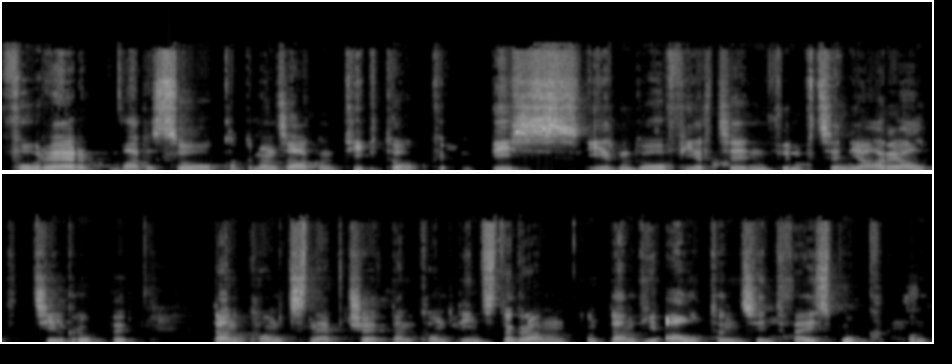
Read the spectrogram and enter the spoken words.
Vorher war das so, konnte man sagen, TikTok bis irgendwo 14, 15 Jahre alt, Zielgruppe. Dann kommt Snapchat, dann kommt Instagram und dann die Alten sind Facebook und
